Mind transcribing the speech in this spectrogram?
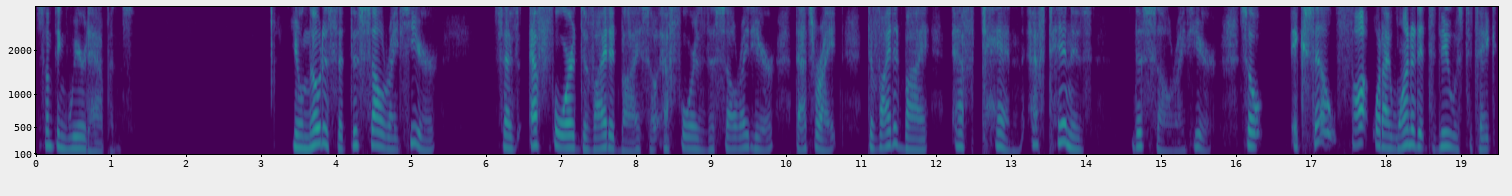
something weird happens you'll notice that this cell right here says F4 divided by, so F4 is this cell right here, that's right, divided by F10. F10 is this cell right here. So Excel thought what I wanted it to do was to take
